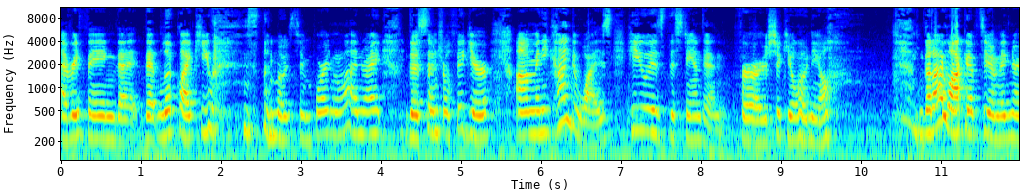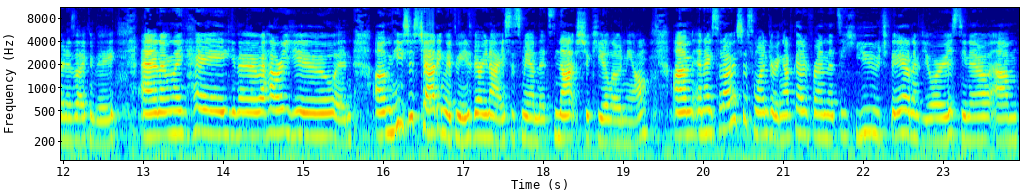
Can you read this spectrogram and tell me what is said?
everything that that looked like he was the most important one right the central figure um, and he kind of was he was the stand-in for shaquille o'neal but I walk up to him, ignorant as I can be, and I'm like, hey, you know, how are you? And um, he's just chatting with me. He's very nice, this man that's not Shaquille O'Neal. Um, and I said, I was just wondering, I've got a friend that's a huge fan of yours, you know, um,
